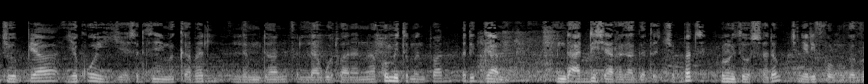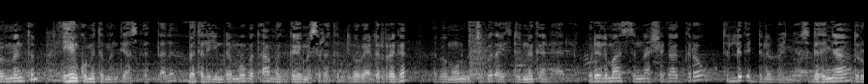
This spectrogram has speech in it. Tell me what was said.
ኢትዮጵያ የቆየ ስደተኛ የመቀበል ልምዷን ፍላጎቷንና commitment ኧን በድጋሚ እንደ አዲስ ያረጋገጠችበት ሆኖ የተወሰደው የ reform ኡ government ም ይህን commitment ያስከተለ በተለይም ደግሞ በጣም ህጋዊ መሰረት እንዲኖር ያደረገ በመሆኑ እጅግ በጣም የተደነቀ ነው ያለው። ወደ ልማት ስናሸጋግረው ትልቅ እድል ብለን ስደተኛ ድሮ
